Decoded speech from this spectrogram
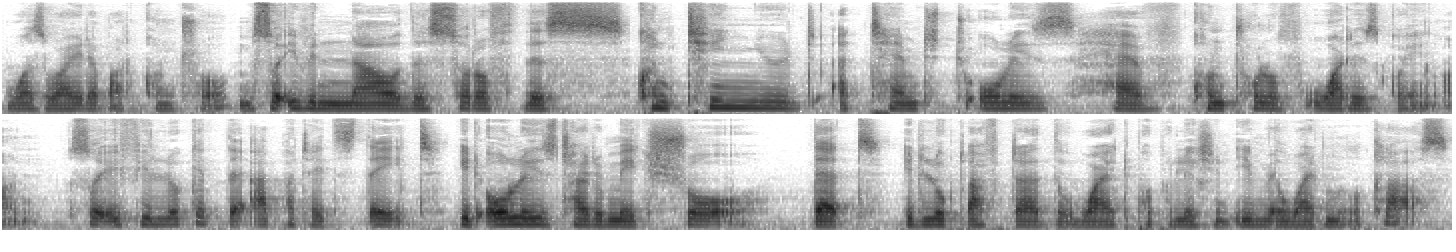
was worried about control. So even now there's sort of this continued attempt to always have control of what is going on. So if you look at the apartheid state it always tried to make sure that it looked after the white population, even the white middle class.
